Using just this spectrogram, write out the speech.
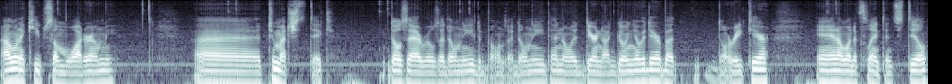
I wanna keep some water on me. Uh, too much stick. Those arrows I don't need, the bones I don't need. I know they're not going over there, but don't really care. And I want a flint and steel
